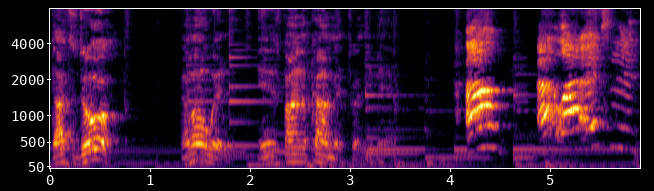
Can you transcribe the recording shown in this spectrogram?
Dr. Doer, come on with it. Any final comment from you, ma'am? Um, I, well, I actually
